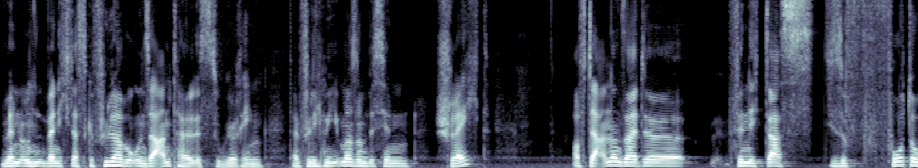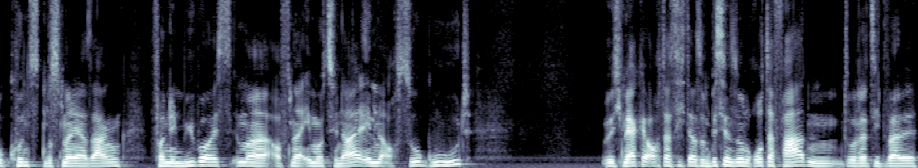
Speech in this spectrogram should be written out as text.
wenn, wenn ich das Gefühl habe, unser Anteil ist zu gering, dann fühle ich mich immer so ein bisschen schlecht. Auf der anderen Seite finde ich, dass diese Fotokunst, muss man ja sagen, von den Müboys immer auf einer emotionalen Ebene auch so gut. Ich merke auch, dass sich da so ein bisschen so ein roter Faden drunter zieht, weil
